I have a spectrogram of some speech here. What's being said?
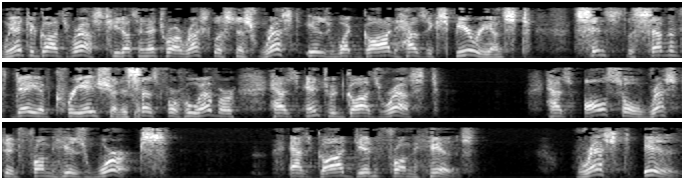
we enter God's rest. He doesn't enter our restlessness. Rest is what God has experienced since the seventh day of creation. It says, for whoever has entered God's rest has also rested from his works as God did from his. Rest is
